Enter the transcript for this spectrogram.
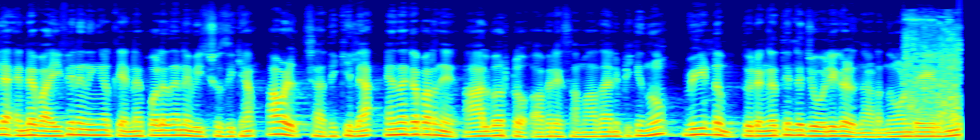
ഇല്ല എന്റെ വൈഫിനെ നിങ്ങൾക്ക് എന്നെ പോലെ തന്നെ വിശ്വസിക്കാം. അവൾ ചതിക്കില്ല എന്നൊക്കെ പറഞ്ഞ് ആൽബർട്ടോ അവരെ സമാധാനിപ്പിക്കുന്നു. വീണ്ടും തുരങ്കത്തിന്റെ ജോലികൾ നടന്നുകൊണ്ടേയിരുന്നു.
